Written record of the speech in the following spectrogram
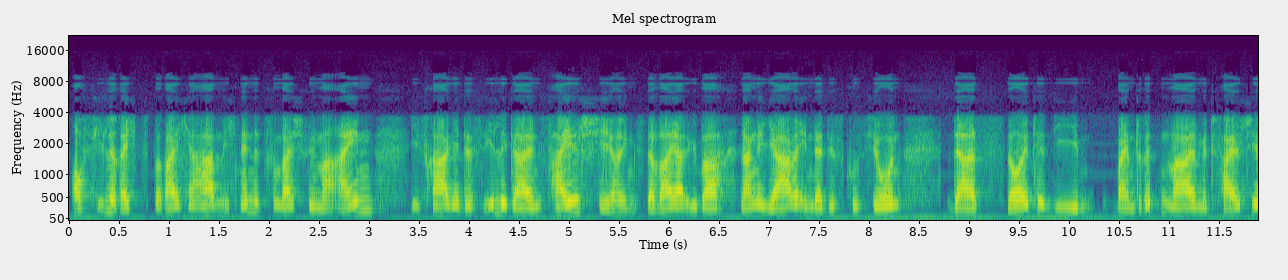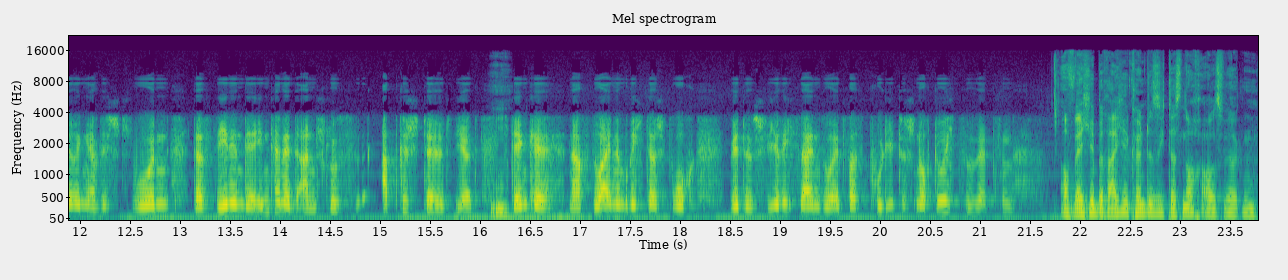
auf viele Rechtsbereiche haben. Ich nenne zum Beispiel mal ein, die Frage des illegalen File-Sharings. Da war ja über lange Jahre in der Diskussion, dass Leute, die beim dritten Mal mit File-Sharing erwischt wurden, dass denen der Internetanschluss abgestellt wird. Hm. Ich denke, nach so einem Richterspruch wird es schwierig sein, so etwas politisch noch durchzusetzen. Auf welche Bereiche könnte sich das noch auswirken?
